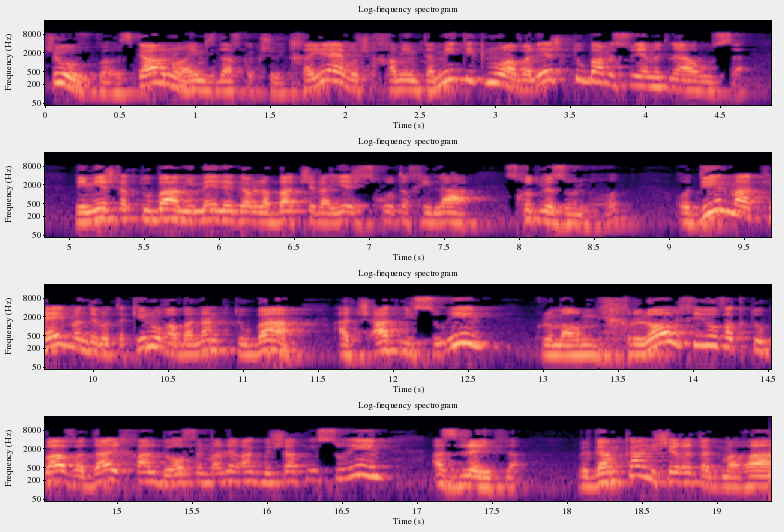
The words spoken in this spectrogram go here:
שוב, כבר הזכרנו, האם זה דווקא כשהוא התחייב, או שחכמים תמיד תקנו, אבל יש כתובה מסוימת לארוסה. ואם יש לה כתובה, ממילא גם לבת שלה יש זכות אכילה, זכות מזונות. או דילמה כיוון דלא תקינו רבנן כתובה עד שעת נישואין, כלומר מכלול חיוב הכתובה ודאי חל באופן מלא רק בשעת נישואין, אז לית לה. וגם כאן נשארת הגמרא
